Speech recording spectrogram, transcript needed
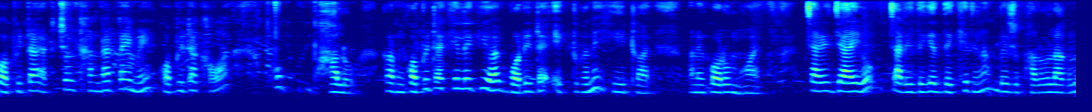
কফিটা অ্যাকচুয়াল ঠান্ডার টাইমে কফিটা খাওয়া খুব ভালো। কারণ কফিটা খেলে কি হয় বডিটা একটুখানি হিট হয় মানে গরম হয়। চারি, যাই হোক, চারিদিকে দেখে নিলাম, বেশ ভালো লাগল।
